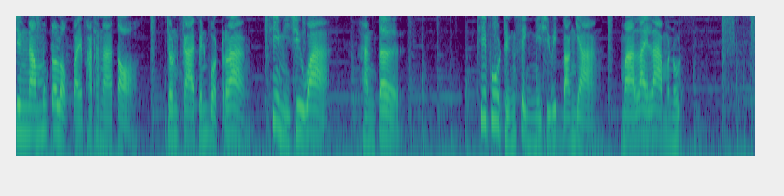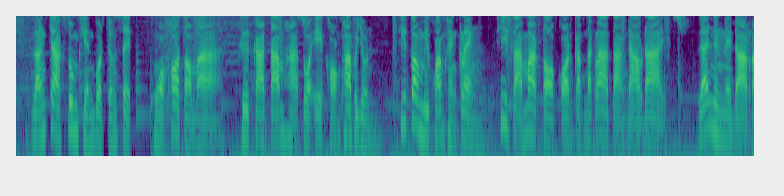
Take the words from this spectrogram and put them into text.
จึงนำมุกตลกไปพัฒนาต่อ จนกลายเป็นบทร่าง ที่มีชื่อว่าฮันเตอร์ที่พูดถึงสิ่งมีชีวิตบางอย่างมาไล่ล่ามนุษย์ หลังจากซุ่มเขียนบทจนเสร็จ หัวข้อต่อมาคือการตามหาตัวเอกของภาพยนตร์ ที่ต้องมีความแข็งแกร่งที่สามารถต่อกรกับนักล่าต่างดาวได้ และหนึ่งในดาร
